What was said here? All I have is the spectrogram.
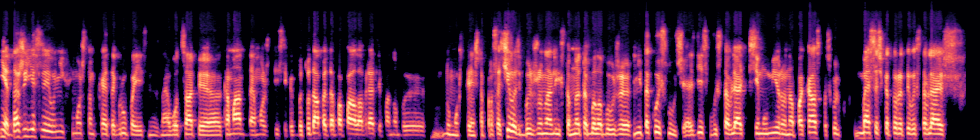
Нет, даже если у них, может, там какая-то группа есть, не знаю, в WhatsApp э, командная, может, если как бы туда бы это попало, вряд ли бы оно бы, ну, может, конечно, просочилось бы журналистам, но это было бы уже не такой случай. А здесь выставлять всему миру на показ, поскольку месседж, который ты выставляешь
